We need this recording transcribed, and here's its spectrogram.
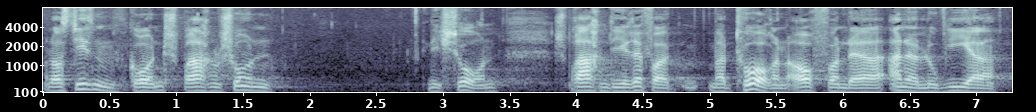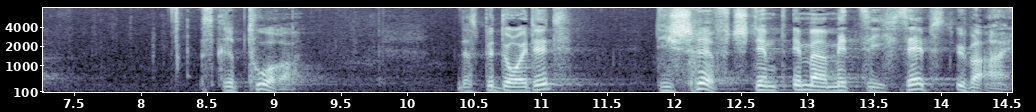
Und aus diesem Grund sprachen schon, nicht schon, sprachen die Reformatoren auch von der Analogia Scriptura. Das bedeutet, die Schrift stimmt immer mit sich selbst überein.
